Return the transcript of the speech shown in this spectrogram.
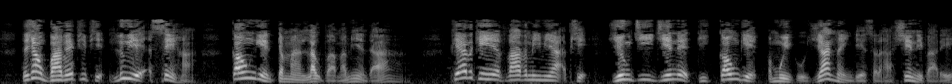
။ဒါကြောင့်ဘာပဲဖြစ်ဖြစ်လူရဲ့အဆင့်ဟာ ကောင်းကင်တမန်လောက်သာမမြင်တာ။ဘုရားသခင်ရဲ့သားသမီးများအဖြစ်ယုံကြည်ခြင်းနဲ့ဒီကောင်းကင်အမွေကိုရနိုင်တယ်ဆိုတာရှင်းနေပါလေ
